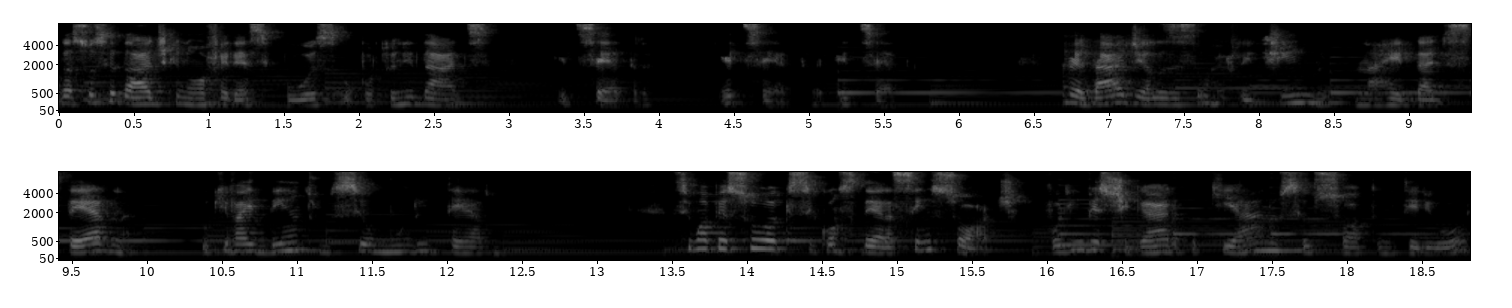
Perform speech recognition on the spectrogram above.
da sociedade que não oferece boas oportunidades, etc, etc, etc. Verdade, elas estão refletindo na realidade externa o que vai dentro do seu mundo interno. Se uma pessoa que se considera sem sorte for investigar o que há no seu sótão interior,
